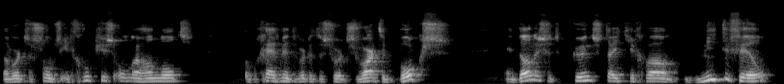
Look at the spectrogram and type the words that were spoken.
Dan wordt er soms in groepjes onderhandeld. Op een gegeven moment wordt het een soort zwarte box. En dan is het kunst dat je gewoon niet te veel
